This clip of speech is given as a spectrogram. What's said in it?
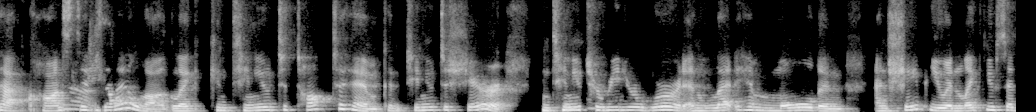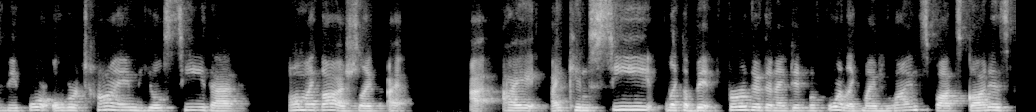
that constant yeah. dialogue like continue to talk to him continue to share continue to mm-hmm. read your word and let him mold and and shape you and like you said before over time you'll see that oh my gosh like i I, I can see like a bit further than I did before. Like my blind spots, God is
